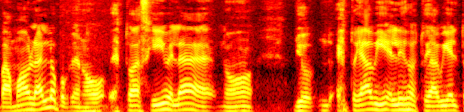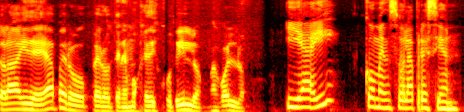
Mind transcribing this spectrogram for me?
vamos a hablarlo porque no, esto así, ¿verdad? No, yo estoy abierto, dijo, estoy abierto a la idea, pero, pero tenemos que discutirlo, me acuerdo. Y ahí comenzó la presión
